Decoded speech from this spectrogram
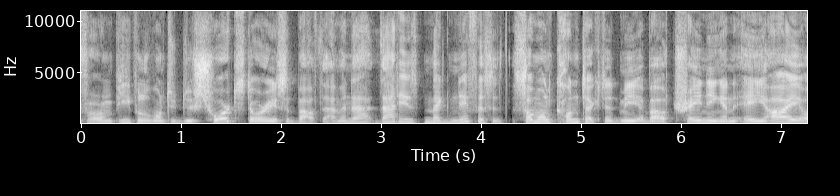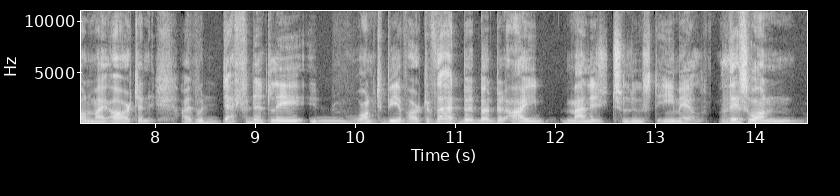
from people who want to do short stories about them, and that, that is magnificent. Someone contacted me about training an AI on my art, and I would definitely want to be a part of that, but, but, but I managed to lose the email. This one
